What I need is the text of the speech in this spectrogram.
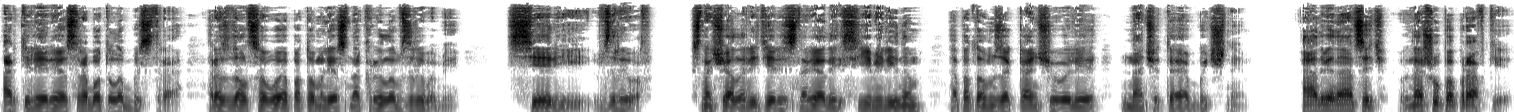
Артиллерия сработала быстро. Раздался вой, а потом лес накрыло взрывами. Серии взрывов. Сначала летели снаряды с Емелином, а потом заканчивали начатое обычные. «А-12, вношу поправки».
